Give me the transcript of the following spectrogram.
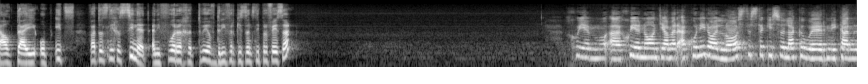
dalk dui op iets wat ons nie gesien het in die vorige 2 of 3 verkiesings nie, professor? Goeie uh, goeie naand. Jammer, ek kon nie daai laaste stukkie so lekker hoor nie. Kan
